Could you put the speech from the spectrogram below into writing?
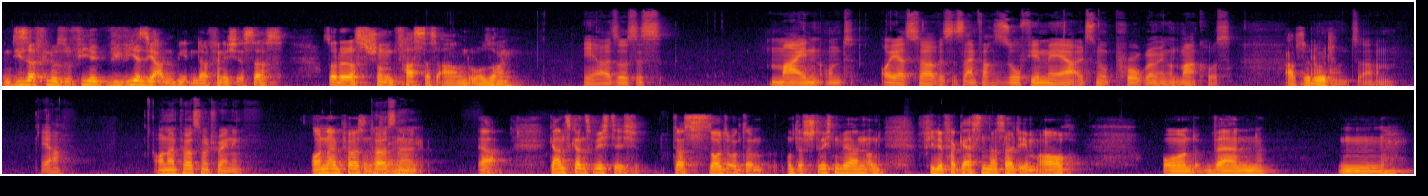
in dieser Philosophie, wie wir sie anbieten, da finde ich, ist das, sollte das schon fast das A und O sein. Ja, also es ist mein und euer Service ist einfach so viel mehr als nur Programming und Makros. Absolut. Und ähm, ja, Online Personal Training. Online Personal, Personal. Training. Ja, ganz, ganz wichtig. Das sollte unter, unterstrichen werden und viele vergessen das halt eben auch. Und wenn ein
